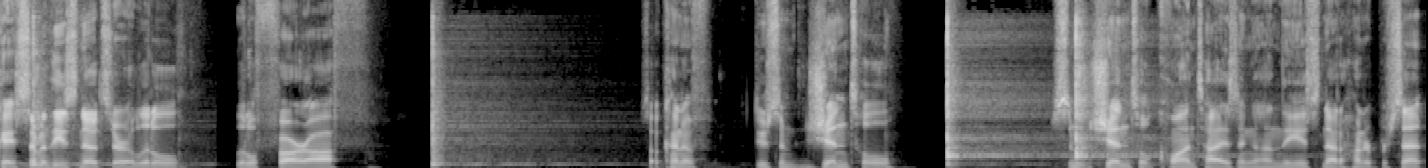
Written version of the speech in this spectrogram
Okay, some of these notes are a little little far off. So I'll kind of do some gentle some gentle quantizing on these, not 100%.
